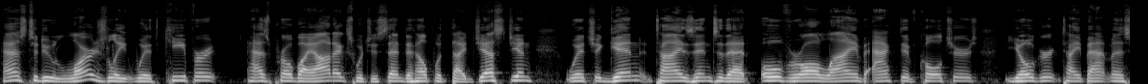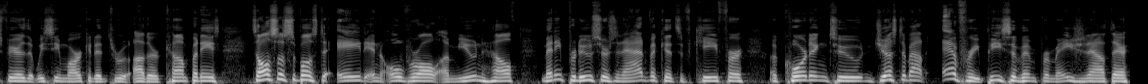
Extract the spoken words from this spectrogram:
has to do largely with kefir has probiotics, which is said to help with digestion, which again ties into that overall live active cultures yogurt type atmosphere that we see marketed through other companies. It's also supposed to aid in overall immune health. Many producers and advocates of kefir, according to just about every piece of information out there,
